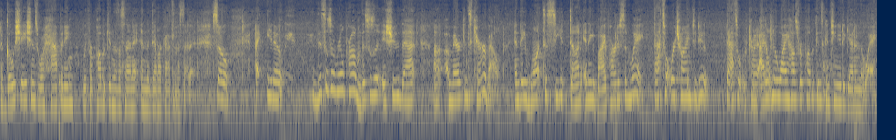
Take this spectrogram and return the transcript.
negotiations were happening with Republicans in the Senate and the Democrats in the Senate. So, you know, this is a real problem. This is an issue that uh, Americans care about, and they want to see it done in a bipartisan way. That's what we're trying to do. That's what we're trying. I don't know why House Republicans continue to get in the way.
